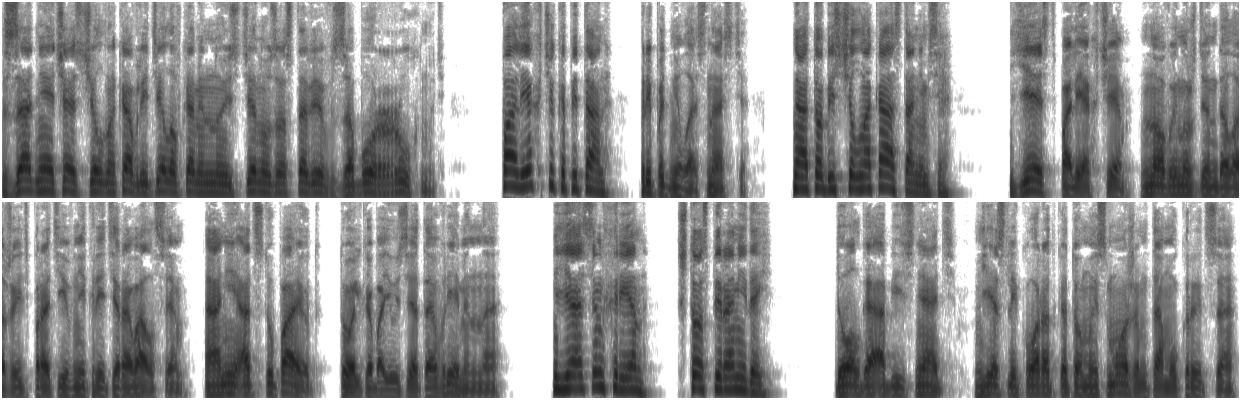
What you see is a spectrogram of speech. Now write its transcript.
Задняя часть челнока влетела в каменную стену, заставив забор рухнуть. «Полегче, капитан», — приподнялась Настя. «А то без челнока останемся». «Есть полегче, но вынужден доложить, противник ретировался. Они отступают, только, боюсь, это временно». «Ясен хрен. Что с пирамидой?» «Долго объяснять. Если коротко, то мы сможем там укрыться».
